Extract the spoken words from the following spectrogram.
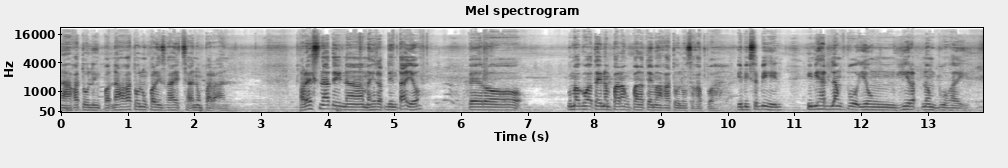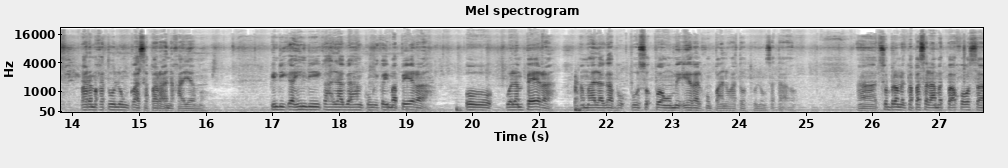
nakakatulong pa, nakakatulong pa rin kahit sa anong paraan. Pares natin na mahirap din tayo, pero gumagawa tayo ng parang kung paano tayo makakatulong sa kapwa. Ibig sabihin, hindi hadlang po yung hirap ng buhay para makatulong ka sa paraan na kaya mo. Hindi ka hindi kahalagahan kung ikaw'y mapera o walang pera. Ang mahalaga po, puso po ang umiiral kung paano ka tutulong sa tao. At sobrang nagpapasalamat pa ako sa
